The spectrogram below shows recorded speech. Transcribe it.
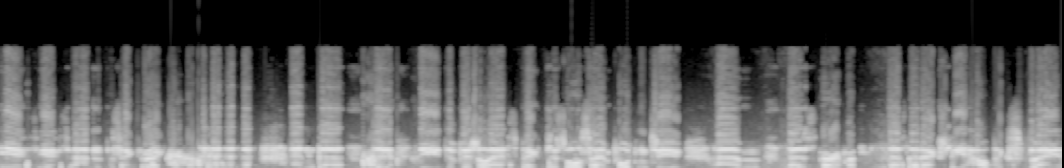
Yes, yes, 100% correct. and uh, the, the the visual aspect is also important to you. Um, does Very much. does that actually help explain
